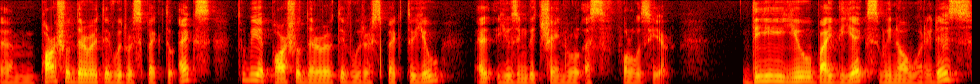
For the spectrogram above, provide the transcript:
um, partial derivative with respect to x to be a partial derivative with respect to u uh, using the chain rule as follows here. du by dx, we know what it is.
